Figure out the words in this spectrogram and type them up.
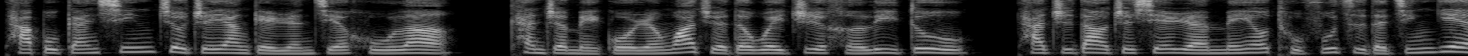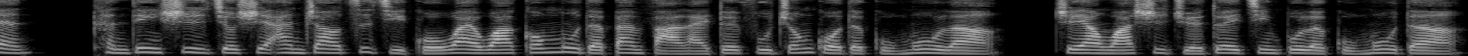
他不甘心就这样给人截胡了。看着美国人挖掘的位置和力度，他知道这些人没有土夫子的经验。肯定是就是按照自己国外挖公墓的办法来对付中国的古墓了。这样挖是绝对进不了古墓的。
